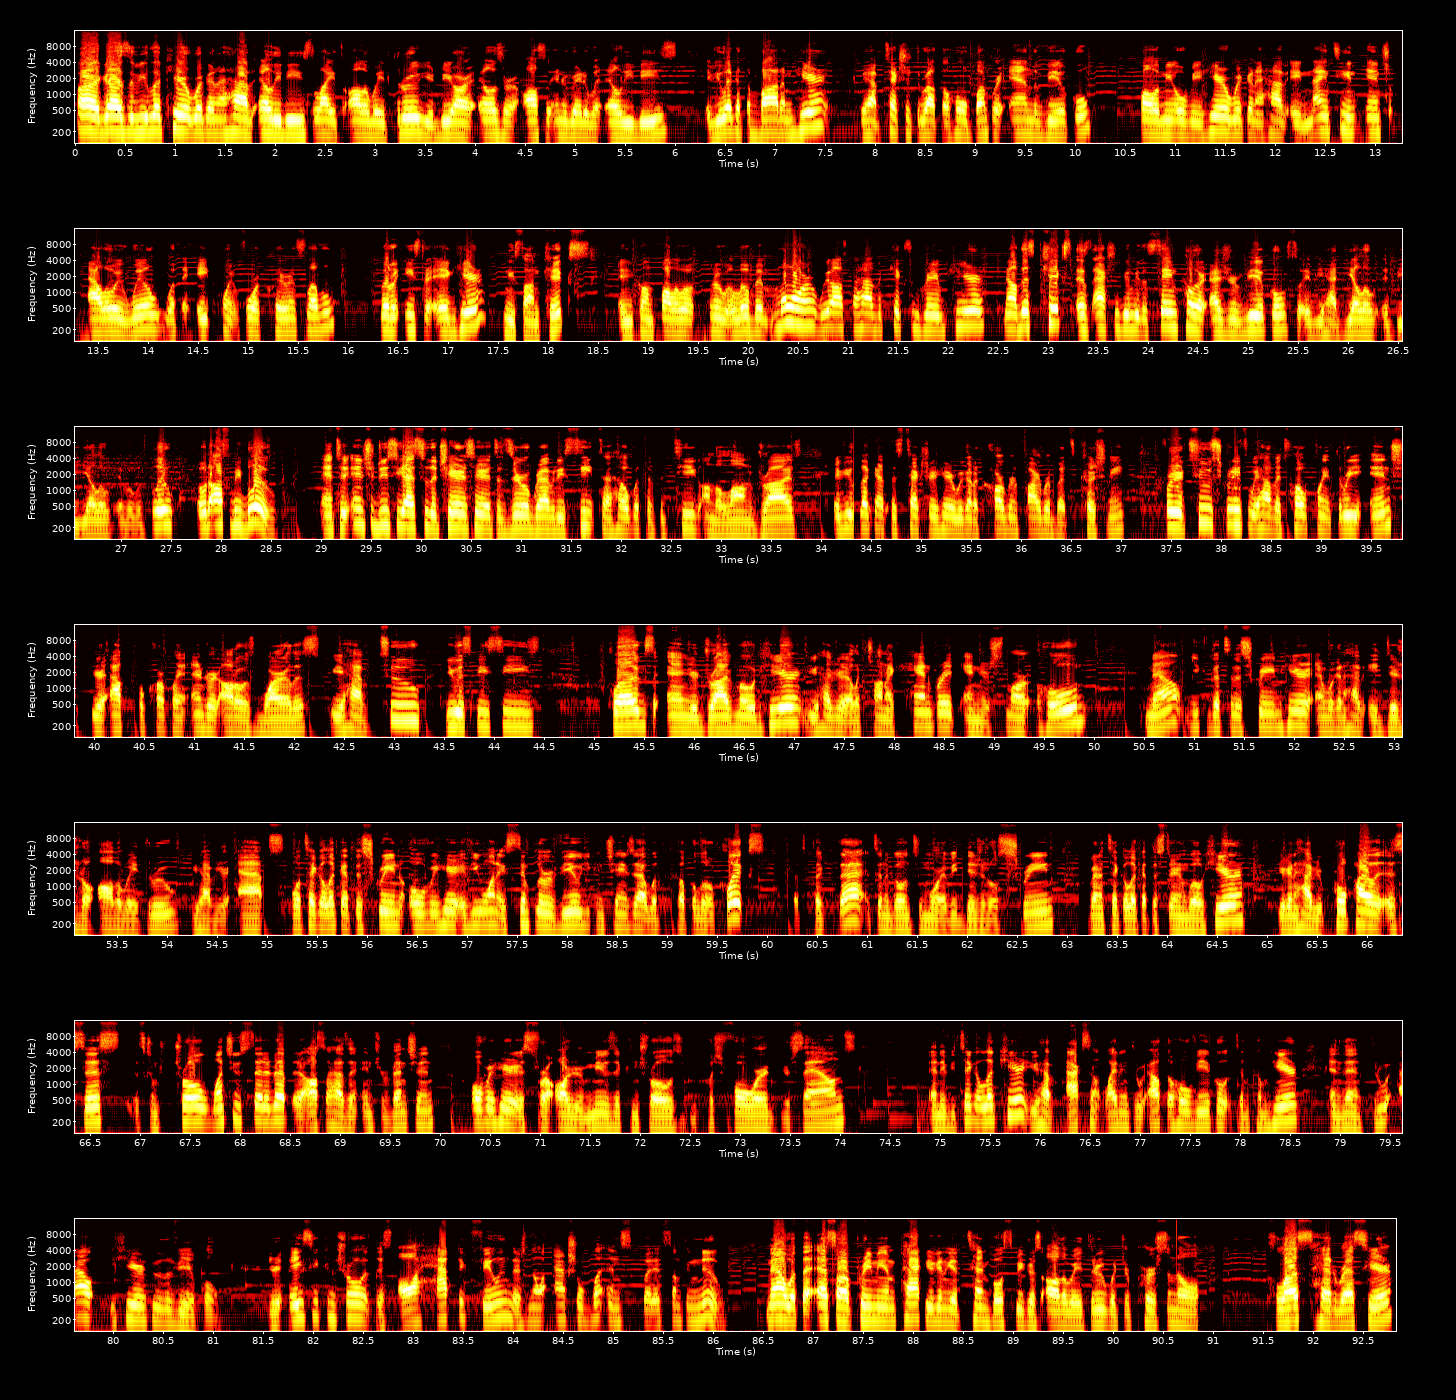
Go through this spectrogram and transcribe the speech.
All right guys, if you look here, we're gonna have LEDs lights all the way through. Your DRLs are also integrated with LEDs. If you look at the bottom here, we have texture throughout the whole bumper and the vehicle. Follow me over here, we're gonna have a 19 inch alloy wheel with an 8.4 clearance level. Little Easter egg here, Nissan Kicks and you can follow it through a little bit more, we also have the kicks engraved here. Now this kicks is actually gonna be the same color as your vehicle. So if you had yellow, it'd be yellow. If it was blue, it would also be blue. And to introduce you guys to the chairs here, it's a zero gravity seat to help with the fatigue on the long drives. If you look at this texture here, we got a carbon fiber, but it's cushiony. For your two screens, we have a 12.3 inch. Your Apple CarPlay Android Auto is wireless. We have two USB-Cs plugs and your drive mode here. You have your electronic handbrake and your smart hold. Now you can go to the screen here and we're gonna have a digital all the way through. You have your apps. We'll take a look at the screen over here. If you want a simpler view, you can change that with a couple little clicks. Let's click that. It's gonna go into more of a digital screen. We're gonna take a look at the steering wheel here. You're gonna have your ProPilot Assist. It's control. Once you set it up, it also has an intervention. Over here is for all your music controls. You can push forward your sounds. And if you take a look here, you have accent lighting throughout the whole vehicle. It's gonna come here and then throughout here through the vehicle. Your AC control is all haptic feeling. There's no actual buttons, but it's something new. Now with the SR Premium Pack, you're gonna get 10 Bose speakers all the way through with your personal plus headrest here.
